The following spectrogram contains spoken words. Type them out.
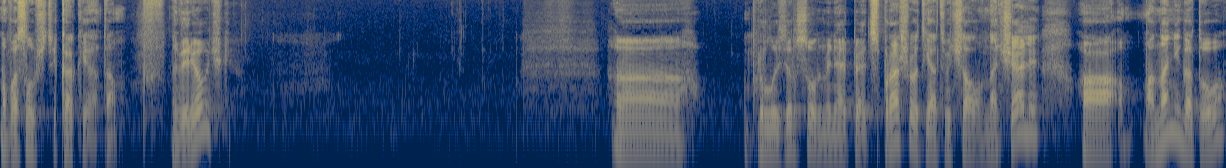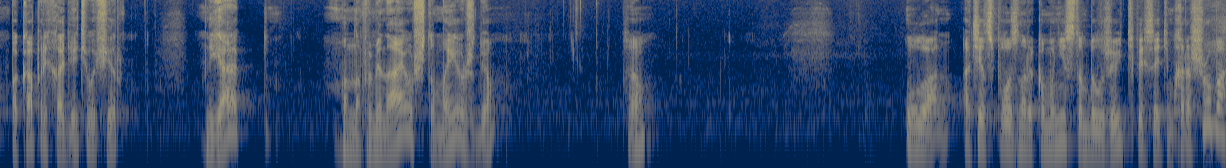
Ну, послушайте, как я там на веревочке. Про Лазерсон меня опять спрашивают, я отвечал в начале, а она не готова пока приходить в эфир. Я напоминаю, что мы ее ждем. Все. Улан. Отец Познера коммунистом был, живите теперь с этим. Хорошо бы,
